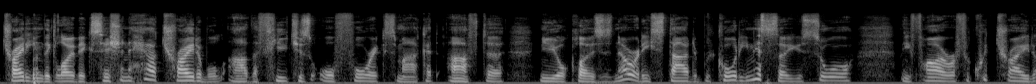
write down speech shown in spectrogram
trading in the Globex session how tradable are the futures or forex market after New York closes? Now already started recording this so you saw me fire off a quick trade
